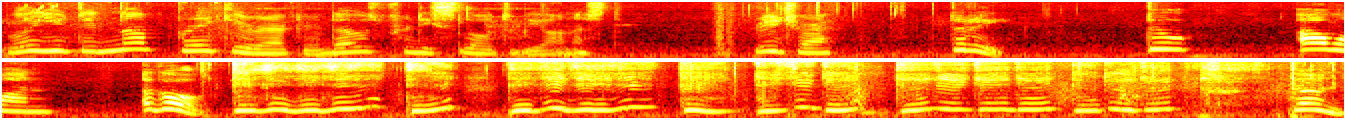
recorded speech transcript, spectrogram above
Well, you did not break your record. That was pretty slow, to be honest. Retry. Three, two, a one, a go. Done.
